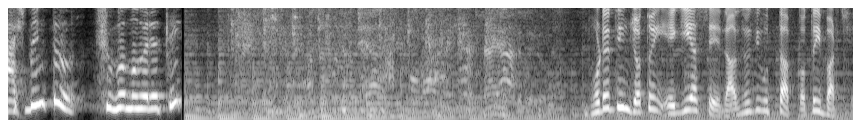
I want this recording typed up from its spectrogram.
আসবেন তো শুভ মুহূর্তে ভোটের দিন যতই এগিয়ে আসছে রাজনৈতিক উত্তাপ ততই বাড়ছে।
